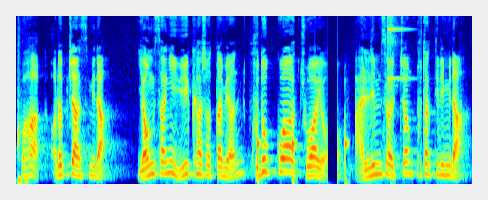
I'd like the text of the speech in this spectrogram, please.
과학 어렵지 않습니다. 영상이 유익하셨다면 구독과 좋아요, 알림 설정 부탁드립니다.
